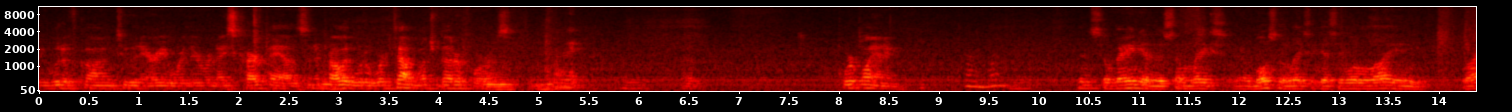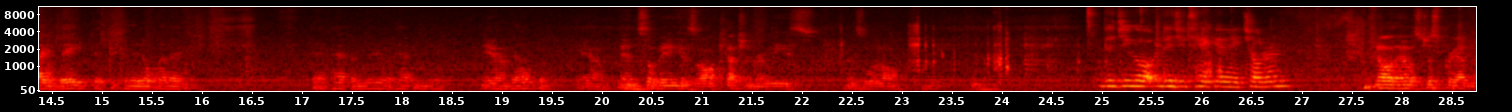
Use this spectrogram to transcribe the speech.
we would have gone to an area where there were nice car paths, and it probably would have worked out much better for us. Mhm. Right. We're planning. In Sylvania, there's some lakes, or most of the lakes, I guess they won't allow you any live bait just because they don't wanna have happen there, what happened in Yeah, Algonquin. yeah, and Sylvania's all catch and release as well. Did you go, did you take any children? No, that was just Brad and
